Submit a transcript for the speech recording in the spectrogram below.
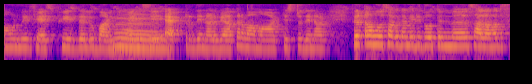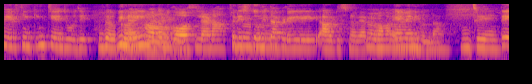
ਹੁਣ ਮੇਰੀ ਫੇਸ ਫੇਸ ਵੈਲਿਊ ਬਣ ਗਈ ਮੈਂ ਕਿਸੇ ਐਕਟਰ ਦੇ ਨਾਲ ਵਿਆਹ ਕਰਵਾਵਾਂ ਆਰਟਿਸਟ ਦੇ ਨਾਲ ਫਿਰ ਤਾਂ ਹੋ ਸਕਦਾ ਮੇਰੀ 2-3 ਸਾਲਾਂ ਬਾਅਦ ਫੇਰ ਥਿੰਕਿੰਗ ਚੇਂਜ ਹੋ ਜੇ। ਵੀ ਨਹੀਂ ਮੈਂ ਤਾਂ ਡਿਵੋਰਸ ਲੈਣਾ ਫਿਰ ਇਸ ਤੋਂ ਵੀ ਤਕੜੇ ਆਰਟਿਸਟ ਨਾਲ ਵਿਆਹ ਕਰਵਾਵਾਂ ਐਵੇਂ ਨਹੀਂ ਹੁੰਦਾ। ਜੀ। ਤੇ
